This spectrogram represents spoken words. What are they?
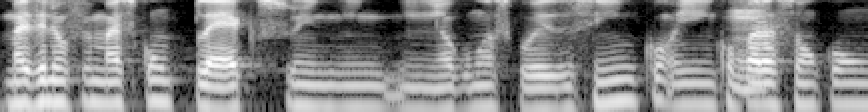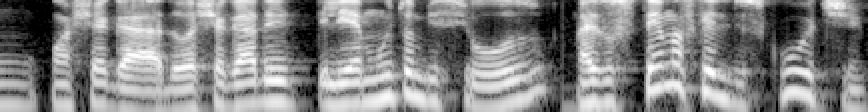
mas ele é um filme mais complexo em, em, algumas coisas, assim, em, em comparação hum. com, com A Chegada. O A Chegada ele, ele, é muito ambicioso, mas os temas que ele discute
